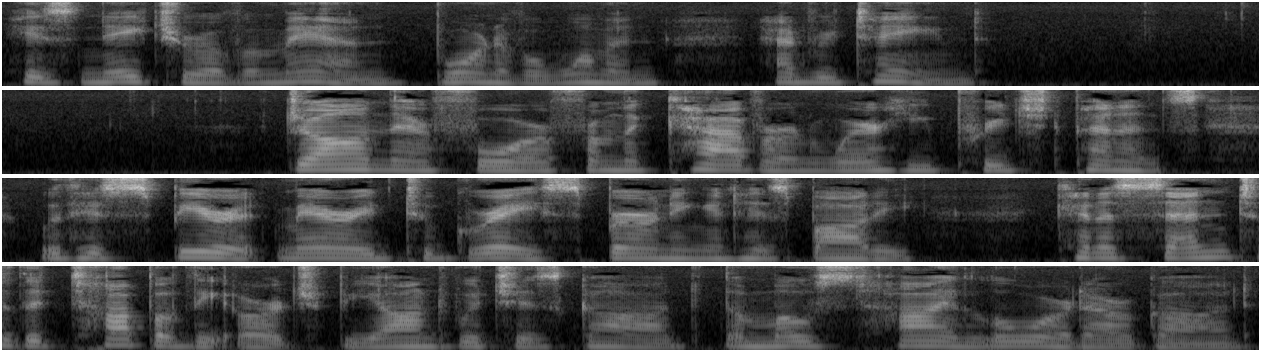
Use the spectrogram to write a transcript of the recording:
his nature of a man, born of a woman, had retained. John, therefore, from the cavern where he preached penance, with his spirit married to grace burning in his body, can ascend to the top of the arch beyond which is God, the Most High Lord our God,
